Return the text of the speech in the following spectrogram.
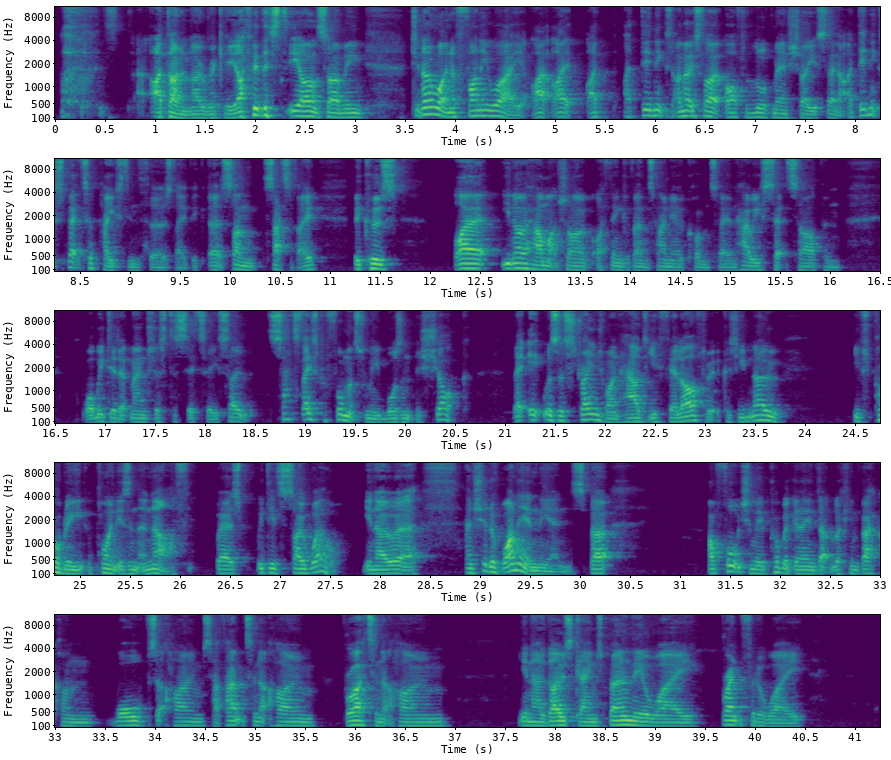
I don't know, Ricky. I think this is the answer. I mean, do you know what? In a funny way, I I I, I didn't. I know it's like after the Lord Mayor show, you're saying. I didn't expect a pasting Thursday, uh, Sun Saturday, because I, you know, how much I, I think of Antonio Conte and how he sets up and what we did at Manchester City. So Saturday's performance for me wasn't a shock, but it was a strange one. How do you feel after it? Because you know it's probably a point isn't enough. Whereas we did so well, you know, uh, and should have won it in the end. But unfortunately, probably going to end up looking back on Wolves at home, Southampton at home, Brighton at home. You know, those games, Burnley away, Brentford away.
